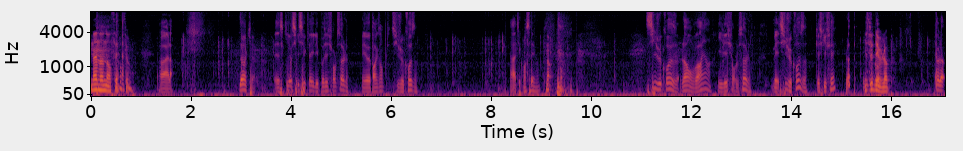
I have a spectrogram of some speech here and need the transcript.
Non, non, non, c'est bon, c'est bon. Voilà. Donc, ce qu'il y a aussi, c'est que là, il est posé sur le sol. Et euh, par exemple, si je creuse. Ah, t'es coincé, hein Non. si je creuse, là, on voit rien. Il est sur le sol. Mais si je creuse, qu'est-ce qu'il fait? Plop Il se développe. Et voilà.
